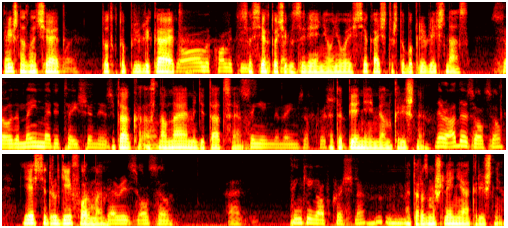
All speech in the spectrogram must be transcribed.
Кришна означает тот, кто привлекает со всех точек зрения. У него есть все качества, чтобы привлечь нас. Итак, основная медитация — это пение имен Кришны. Есть и другие формы. Это размышление о Кришне,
